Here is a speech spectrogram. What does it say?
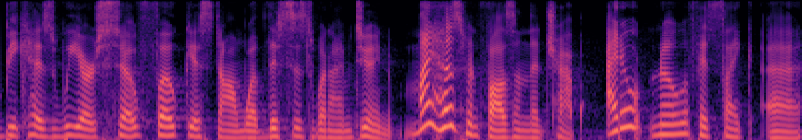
because we are so focused on well this is what i'm doing my husband falls in the trap i don't know if it's like a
